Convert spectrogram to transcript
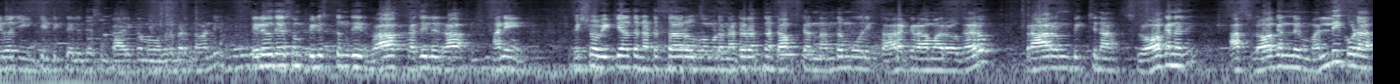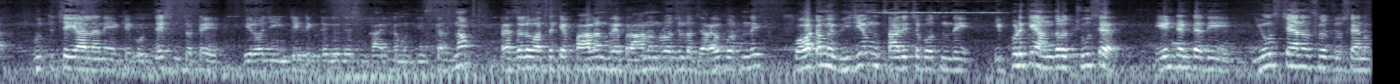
ఈరోజు ఇంటింటికి తెలుగుదేశం కార్యక్రమం మొదలు పెడతామండి తెలుగుదేశం పిలుస్తుంది రా కదిలి రా అని విశ్వవిఖ్యాత నట సార్వభౌముడు నటరత్న డాక్టర్ నందమూరి తారక రామారావు గారు ప్రారంభించిన స్లోగన్ అది. ఆ స్లోగన్ని మళ్ళీ కూడా గుర్తు చేయాలనే ఏకైక ఉద్దేశంతో ఈరోజు ఇంటింటికి తెలుగుదేశం కార్యక్రమం తీసుకెళ్తున్నాం. ప్రజల వద్దకే పాలన రేపు రానున్న రోజుల్లో జరగబోతుంది. కూటమి విజయం సాధించబోతుంది. ఇప్పటికే అందరూ చూశారు. ఏంటంటే అది న్యూస్ ఛానల్స్లో చూశాను.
